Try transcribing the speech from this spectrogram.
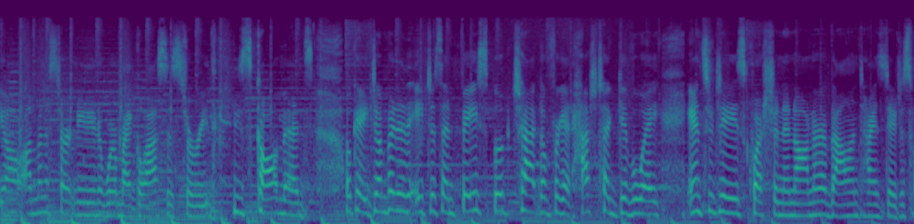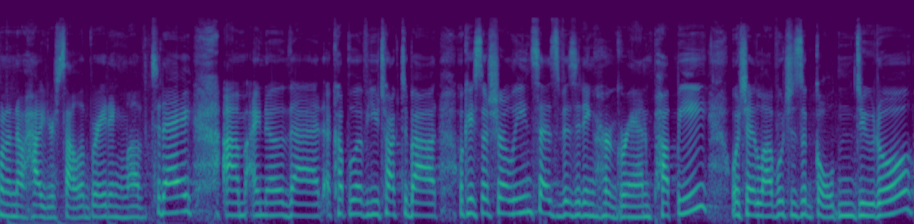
y'all. I'm gonna start needing to wear my glasses to read these comments. Okay, jump into the HSN Facebook chat. Don't forget, hashtag giveaway. Answer today's question in honor of Valentine's Day. I just wanna know how you're celebrating love today. Um, I know that a couple of you talked about, okay, so Charlene says visiting her grand puppy, which I love, which is a golden doodle.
